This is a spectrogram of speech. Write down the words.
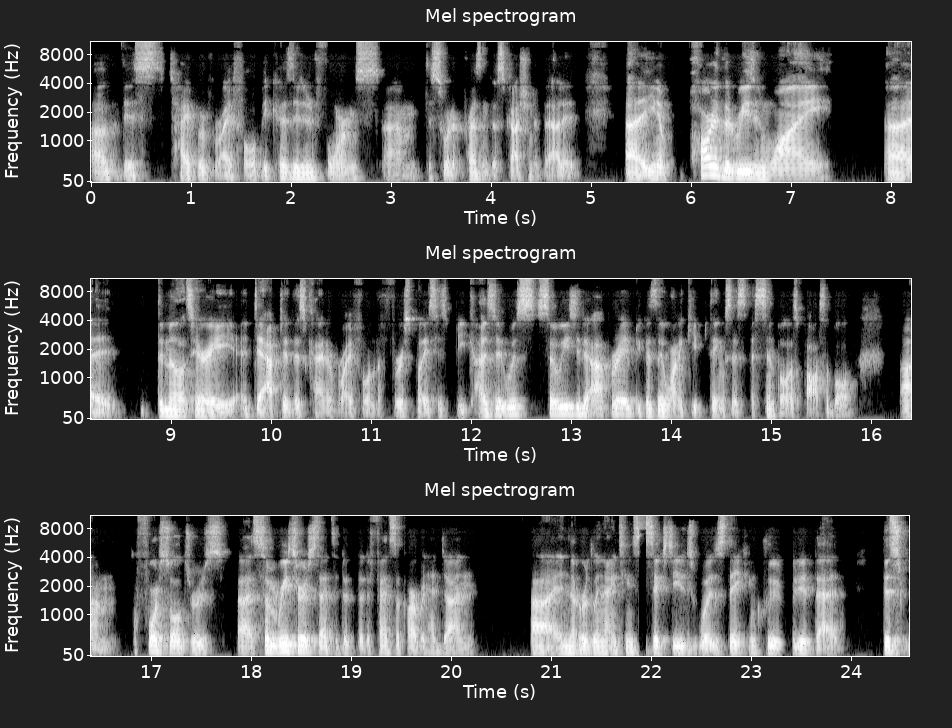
of this type of rifle because it informs um, the sort of present discussion about it. Uh, you know, part of the reason why uh, the military adapted this kind of rifle in the first place is because it was so easy to operate because they want to keep things as, as simple as possible um, for soldiers. Uh, some research that the Defense Department had done uh, in the early 1960s was they concluded that this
